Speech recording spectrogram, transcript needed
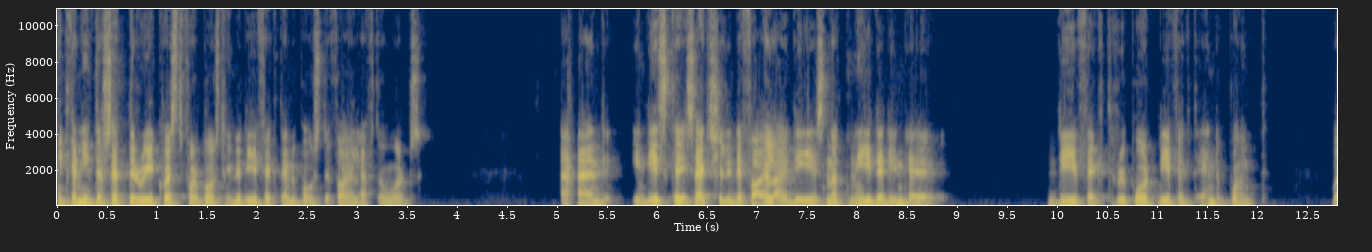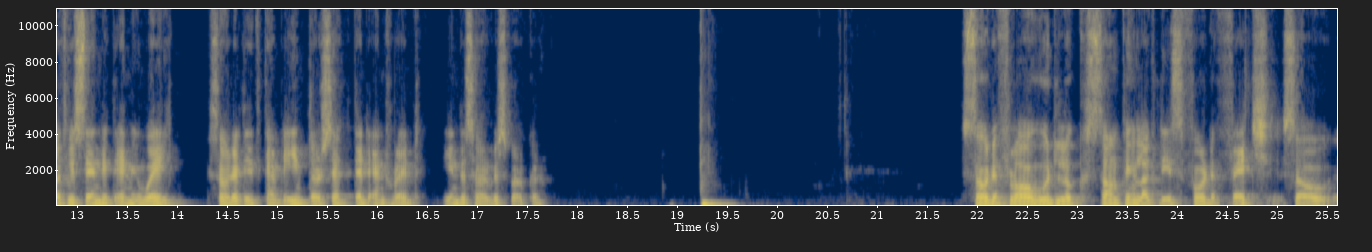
it can intercept the request for posting the defect and post the file afterwards. And in this case, actually, the file ID is not needed in the defect report defect endpoint, but we send it anyway so that it can be intercepted and read in the service worker. So the flow would look something like this for the fetch. So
